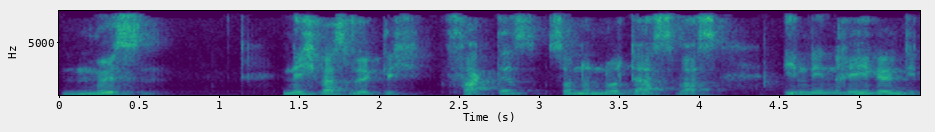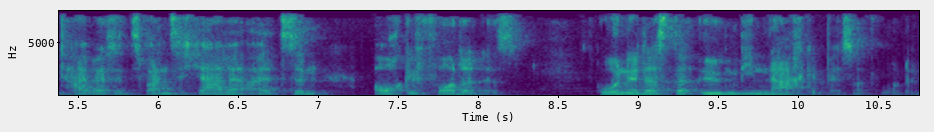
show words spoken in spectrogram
müssen. Nicht was wirklich Fakt ist, sondern nur das, was in den Regeln, die teilweise 20 Jahre alt sind, auch gefordert ist, ohne dass da irgendwie nachgebessert wurde.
